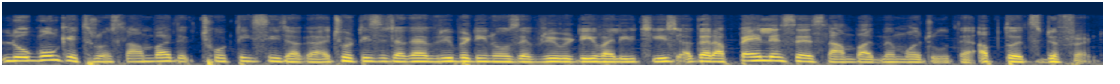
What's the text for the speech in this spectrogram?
लोगों के थ्रू इस्लामाबाद एक छोटी सी जगह है, छोटी सी जगह एवरीबडी नोज़ एवरीबडी वाली चीज़, अगर आप पहले से इस्लामाबाद में मौजूद हैं, अब तो इट्स डिफरेंट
